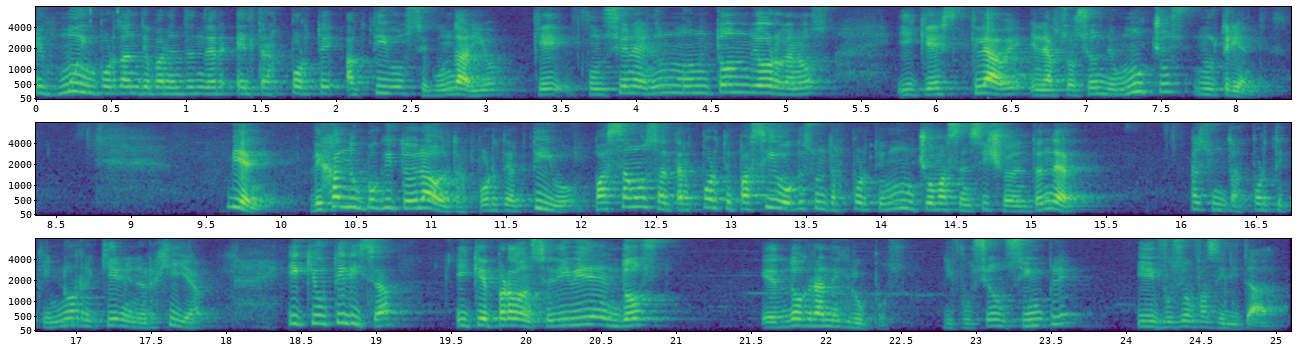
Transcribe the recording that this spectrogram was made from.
es muy importante para entender el transporte activo secundario que funciona en un montón de órganos y que es clave en la absorción de muchos nutrientes. Bien, dejando un poquito de lado el transporte activo, pasamos al transporte pasivo, que es un transporte mucho más sencillo de entender. Es un transporte que no requiere energía y que utiliza, y que, perdón, se divide en dos, en dos grandes grupos, difusión simple y difusión facilitada.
